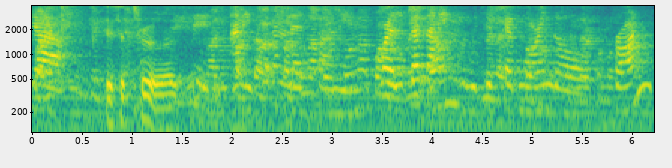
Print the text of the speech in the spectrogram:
Yeah. Is it true? and it's even less tannin. Well, the tannin which is kept more in the front.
